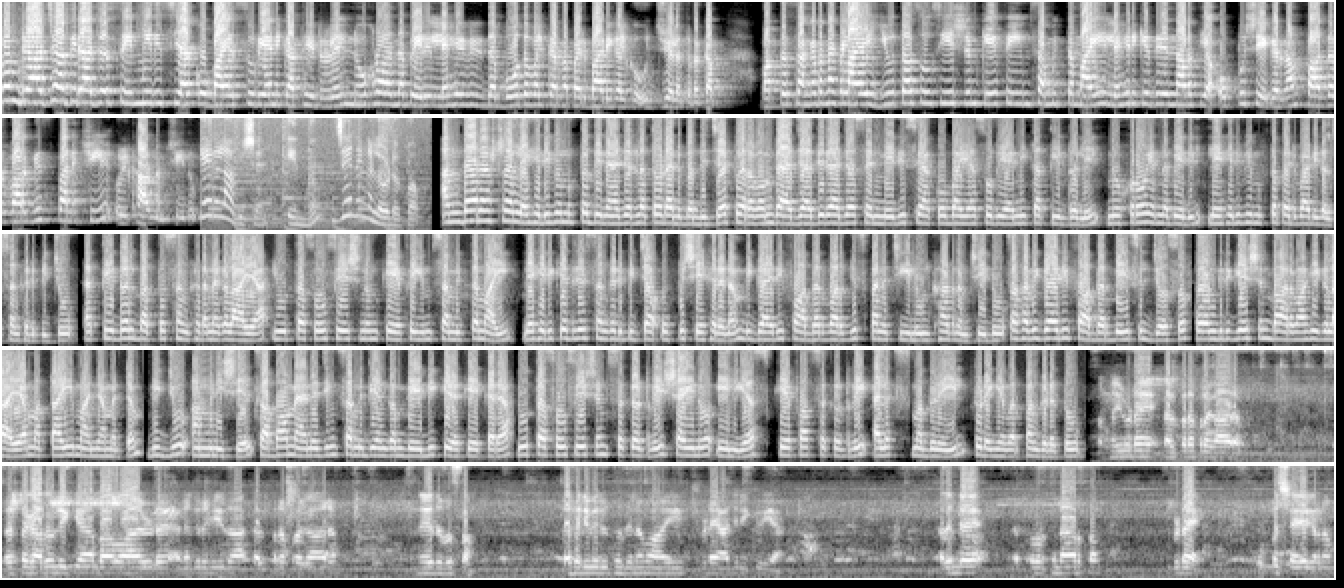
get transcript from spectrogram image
രാജാതിരാജ Saint Mary's Yakobaya Suriyani കത്തീഡ്രലിൽ നുഹ്റ എന്ന പേരിൽ ലഹരി വിരുദ്ധ ബോധവൽക്കരണ പരിപാടികൾക്ക് ഉജ്ജ്വല തുടക്കം. ഭക്തസംഘടനകളായ യൂത്ത് അസോസിയേഷനും കെഫയും സംയുക്തമായി ലഹരിക്കെതിരെ നടത്തിയ ഒപ്പുശേഖരണം ഫാദർ വർഗീസ് പനച്ചിയിൽ ഉദ്ഘാടനം ചെയ്തു. കേരള വിഷൻ എന്നും ജനങ്ങളോടൊപ്പം. അന്താരാഷ്ട്ര ലഹരി വിമുക്ത ദിനാചരണത്തോടനുബന്ധിച്ച് പിറവം രാജാതിരാജ സെന്റ് മേരീസ് യാക്കോബായ സുറിയാനി കത്തീഡ്രലിൽ നുഹ്റോ എന്ന പേരിൽ ലഹരി വിമുക്ത പരിപാടികൾ സംഘടിപ്പിച്ചു. കത്തീഡ്രൽ ഭക്തസംഘടനകളായ യൂത്ത് അസോസിയേഷനും കേഫയും സംയുക്തമായി ലഹരിക്കെതിരെ സംഘടിപ്പിച്ച ഉപ്പുശേഖരണം വികാരി ഫാദർ വർഗീസ് പനച്ചിയിൽ ഉദ്ഘാടനം ചെയ്തു. സഹവികാരി ഫാദർ ബേസിൽ ജോസഫ് കോൺഗ്രിഗേഷൻ ഭാരവാഹികളായ മത്തായി മാഞ്ഞാമറ്റം ബിജു അമ്മിനിഷേൽ സഭാ മാനേജിംഗ് സമിതി അംഗം Baby Kizhakkekara youth association secretary Shino Elias Kefa secretary Alex Madhurayil തുടങ്ങിയവർ പങ്കെടുത്തു. സഭയുടെ കൽപ്പന പ്രകാരം ശ്രേഷ്ഠ കാതോലിക്ക ബാബായുടെ അനുഗ്രഹീത കൽപ്പന പ്രകാരം ഇന്നേ ദിവസം ലഹരി വിരുദ്ധ ദിനമായി ഇവിടെ ആചരിക്കുകയാണ്. അതിന്റെ പ്രവർത്തനാർത്ഥം ഇവിടെ ഉപശേഖരണം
